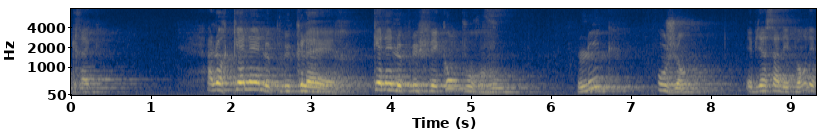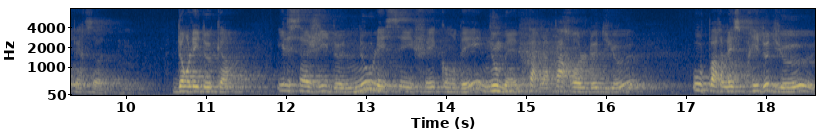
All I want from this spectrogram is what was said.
grecque. Alors quel est le plus clair, quel est le plus fécond pour vous? Luc ou Jean? Eh bien ça dépend des personnes. Dans les deux cas, il s'agit de nous laisser féconder nous-mêmes par la parole de Dieu ou par l'Esprit de Dieu,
